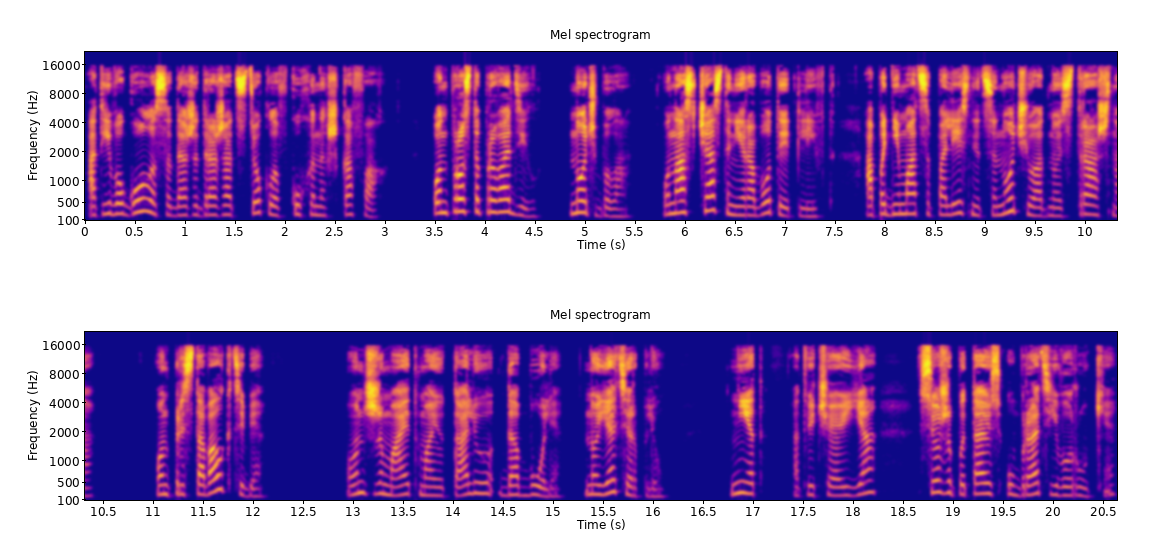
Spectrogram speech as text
От его голоса даже дрожат стекла в кухонных шкафах. Он просто проводил. Ночь была. У нас часто не работает лифт, а подниматься по лестнице ночью одной страшно. Он приставал к тебе? Он сжимает мою талию до боли, но я терплю. «Нет», — отвечаю я, все же пытаюсь убрать его руки,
